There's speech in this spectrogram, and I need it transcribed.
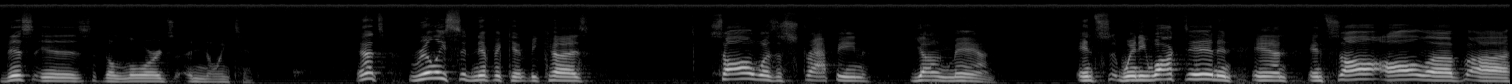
this is the Lord's anointed. And that's really significant because Saul was a strapping young man. And when he walked in and, and, and saw all of, uh,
